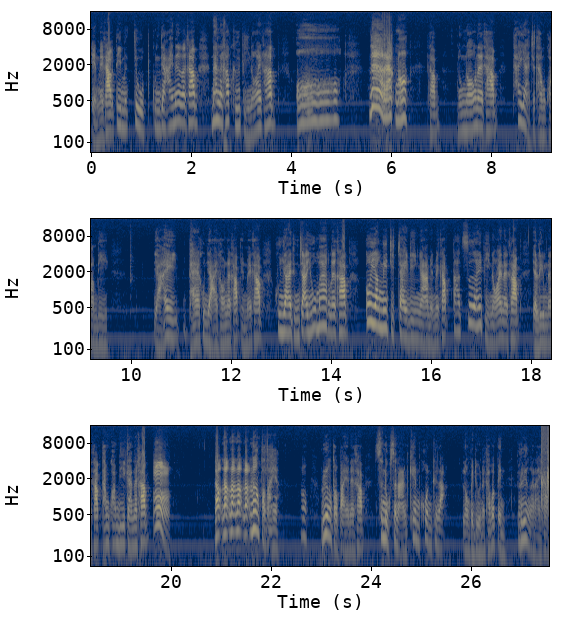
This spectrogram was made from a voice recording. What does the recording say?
เห็นไหมครับ ที่มาจูบคุณยายนั่นแหละครับ นั่นแหละครับคือผีน้อยครับ โอ้น่ารักเนาะครับ น้องๆนะครับ ถ้าอยากจะทำความดี อย่าให้แพ้คุณยายเขานะครับ เห็นไหมครับ คุณยายถึงจะอายุมากนะครับ ก็ยังมีจิตใจดีงามเห็นไหมครับตัดเสื้อให้ผีน้อยนะครับ อย่าลืมนะครับทำความดีกันนะครับ อืมแล้วแล้วแล้วแล้วแล้วเรื่องต่อไปอะเอ้าเรื่องต่อไปนะครับ สนุกสนานเข้มข้นขึ้นละ ลองไปดูนะครับว่าเป็นเรื่องอะไรครับ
